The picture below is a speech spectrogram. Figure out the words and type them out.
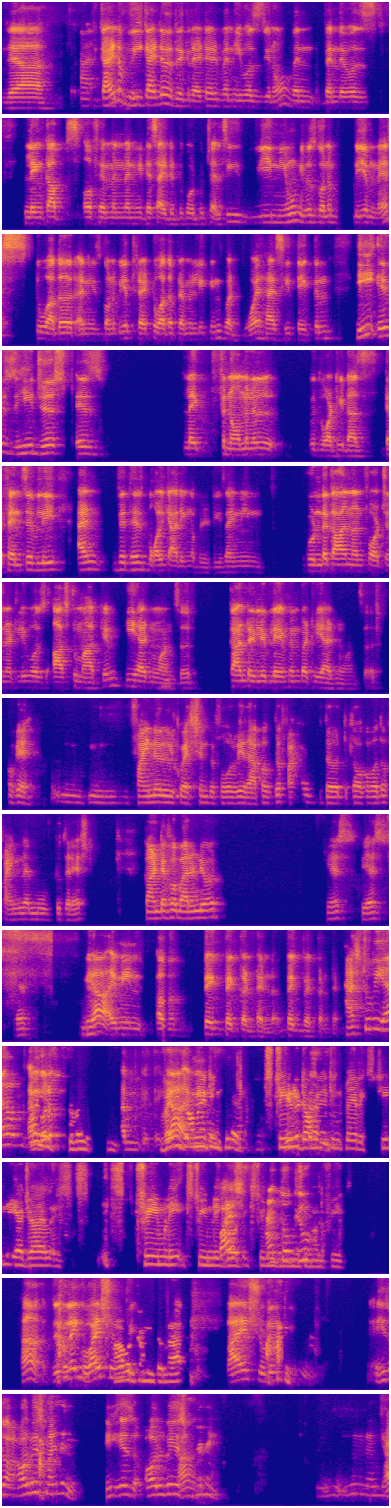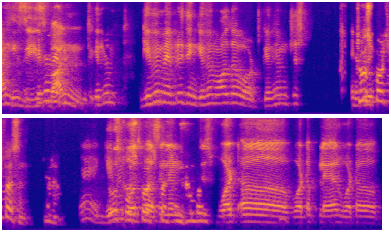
Yeah. I, kind of we kind of regretted when he was, you know, when when there was link ups of him and when he decided to go to Chelsea. We knew he was going to be a miss to other and he's going to be a threat to other Premier League teams. But boy, has he taken, he is, he just is like phenomenal with what he does defensively and with his ball carrying abilities. I mean, Gundogan unfortunately was asked to mark him. He had no hmm. answer. Can't really blame him, but he had no answer. Okay. Final question before we wrap up the, the talk about the final and move to the rest. Kante for Ballon d'Or? Yes, yes, yes. Yeah, I mean, a big, big contender. Big, big contender. Has to be, yeah. I'm going to. I'm, Very yeah, dominating I mean, player. Extremely dominating player. Extremely agile. Extremely, extremely why good. Extremely and so cute. on the field. Huh? Like, why should I would come to that. Why shouldn't he? He's always smiling. He is always ah. smiling. Yeah, he's he's give one. give him give him everything. Give him all the awards. Give him just true sports person. You know. Yeah, true sports, sports person, person and just what a what a player, what a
